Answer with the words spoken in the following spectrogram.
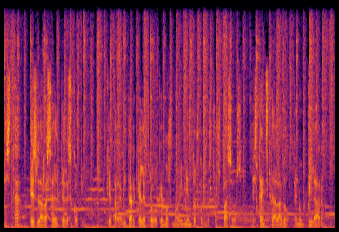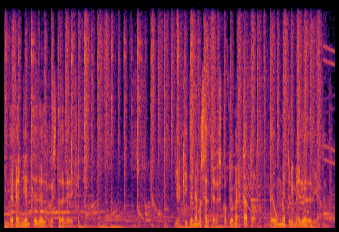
Esta es la base del telescopio, que para evitar que le provoquemos movimientos con nuestros pasos, está instalado en un pilar independiente del resto del edificio. Y aquí tenemos el telescopio Mercator, de un metro y medio de diámetro.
